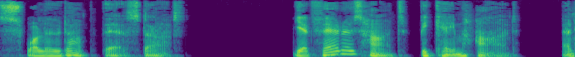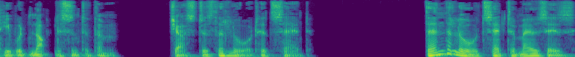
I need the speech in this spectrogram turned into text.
swallowed up their staff. Yet Pharaoh's heart became hard, and he would not listen to them, just as the Lord had said. Then the Lord said to Moses,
